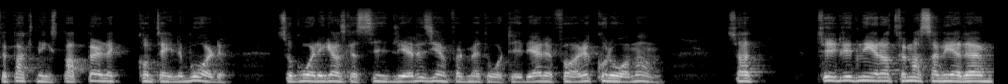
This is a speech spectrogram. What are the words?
förpackningspapper eller containerboard så går det ganska sidledes jämfört med ett år tidigare, före coronan. Så att tydligt neråt för massaveden,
